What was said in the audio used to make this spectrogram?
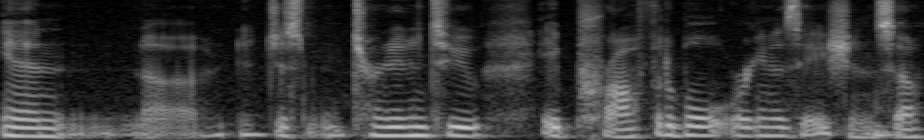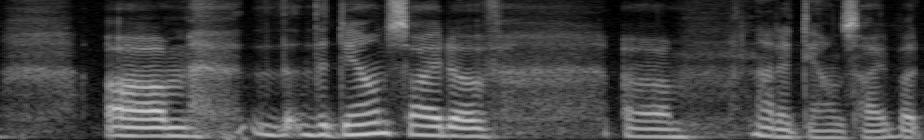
and uh, just turn it into a profitable organization. So um, the, the downside of um, not a downside, but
